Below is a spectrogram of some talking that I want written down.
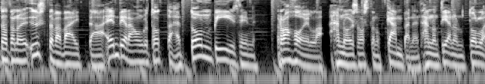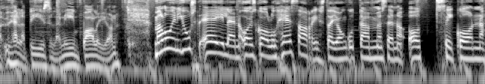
tota noin, ystävä väittää, en tiedä onko totta, että ton biisin rahoilla hän olisi ostanut kämpän, että hän on tienannut tuolla yhdellä biisillä niin paljon. Mä luin just eilen, oisko ollut Hesarista jonkun tämmöisen otsikon,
